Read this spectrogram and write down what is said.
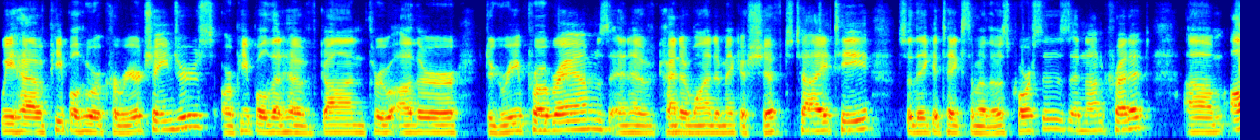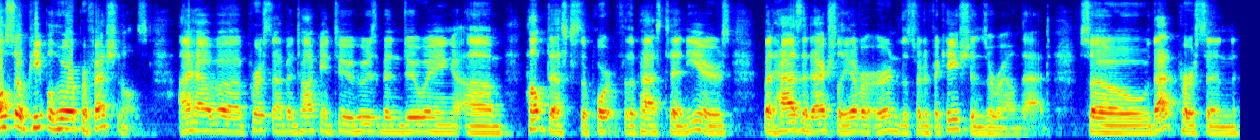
we have people who are career changers or people that have gone through other degree programs and have kind of wanted to make a shift to IT so they could take some of those courses and non-credit. Um, also, people who are professionals. I have a person I've been talking to who's been doing um, help desk support for the past 10 years, but hasn't actually ever earned the certifications around that. So that person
